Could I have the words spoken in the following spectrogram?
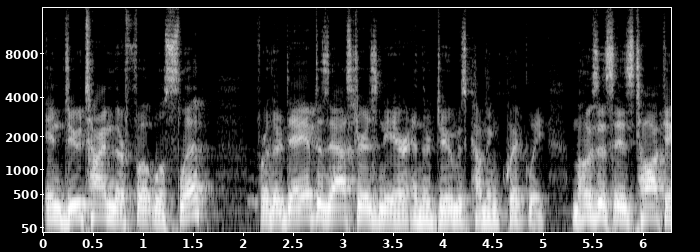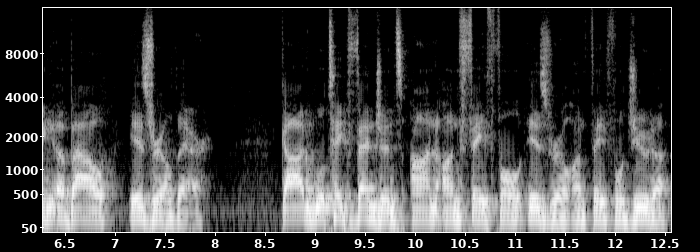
In due time their foot will slip, for their day of disaster is near and their doom is coming quickly. Moses is talking about Israel there. God will take vengeance on unfaithful Israel, unfaithful Judah.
